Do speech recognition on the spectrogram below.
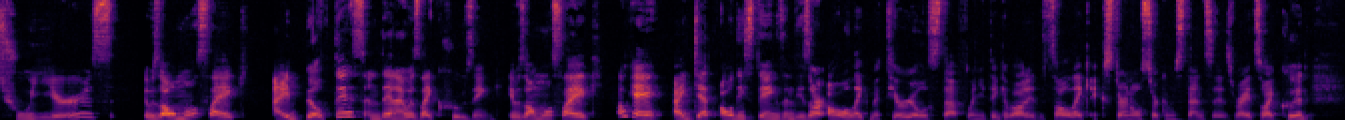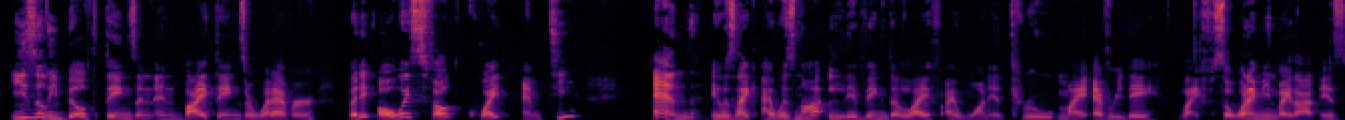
two years, it was almost like I built this and then I was like cruising. It was almost like, okay, I get all these things and these are all like material stuff. When you think about it, it's all like external circumstances, right? So I could easily build things and, and buy things or whatever, but it always felt quite empty. And it was like I was not living the life I wanted through my everyday life. So, what I mean by that is,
